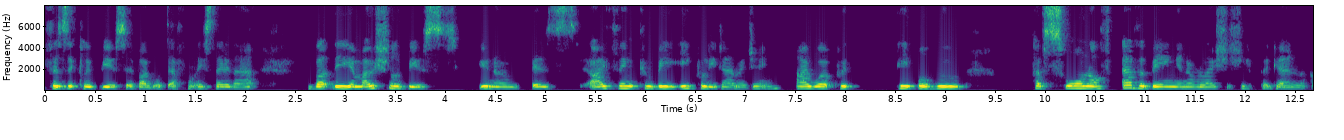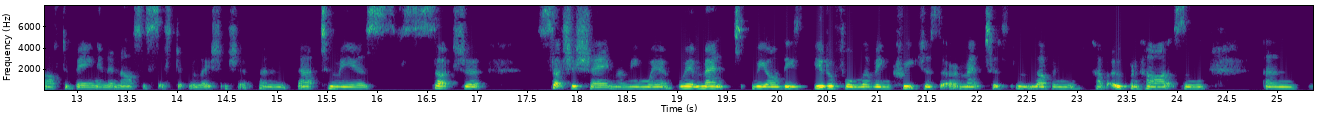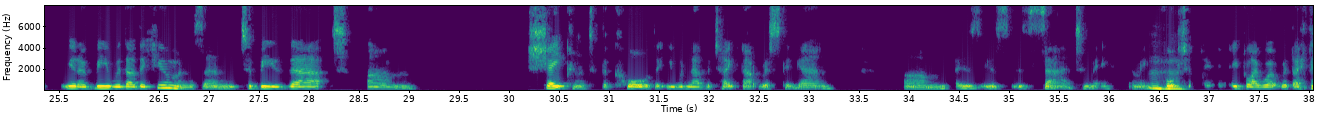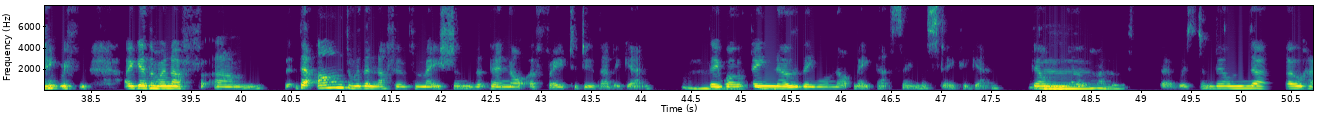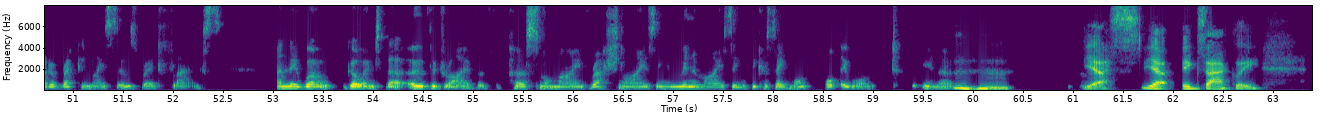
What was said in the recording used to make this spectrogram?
physically abusive, I will definitely say that. But the emotional abuse, you know, is, I think, can be equally damaging. I work with people who have sworn off ever being in a relationship again after being in a narcissistic relationship. And that to me is such a such a shame. I mean we're we're meant we are these beautiful loving creatures that are meant to love and have open hearts and and you know be with other humans. And to be that um shaken to the core that you would never take that risk again um, is, is, is sad to me. I mean, mm-hmm. fortunately, the people I work with, I think if I give them enough, um, they're armed with enough information that they're not afraid to do that again. Mm-hmm. They won't. They know they will not make that same mistake again. They'll mm-hmm. know how to their wisdom. They'll know how to recognize those red flags, and they won't go into that overdrive of the personal mind rationalizing and minimizing because they want what they want you know mm-hmm. yes yeah exactly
